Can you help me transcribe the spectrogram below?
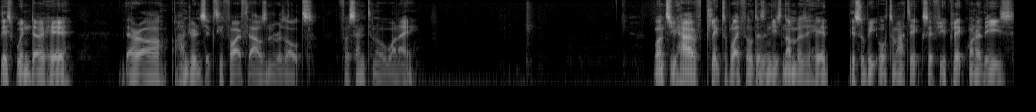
this window here there are 165,000 results for Sentinel-1A. Once you have clicked apply filters and these numbers are here, this will be automatic. So if you click one of these,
